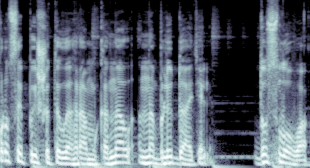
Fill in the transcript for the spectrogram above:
Про це пише телеграм-канал Наблюдатель. До слова,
